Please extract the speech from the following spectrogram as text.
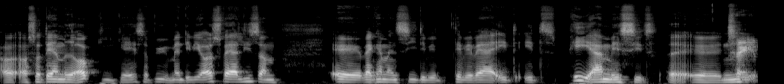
og, og så dermed opgive Gaza by, men det vil også være ligesom, øh, hvad kan man sige, det vil, det vil være et, et PR-mæssigt øh, tab.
